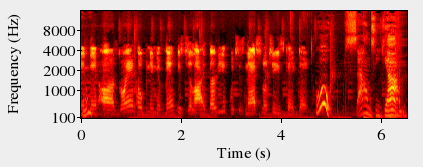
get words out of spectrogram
and mm-hmm. then our grand opening event is July 30th, which is National Cheesecake Day. Ooh, sounds yum.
